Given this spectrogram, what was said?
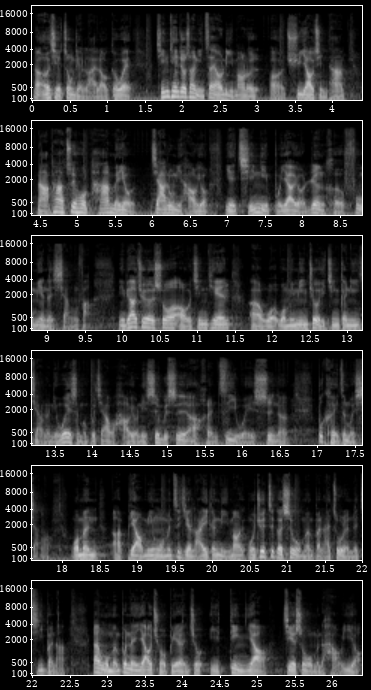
那而且重点来了，各位，今天就算你再有礼貌的呃去邀请他，哪怕最后他没有加入你好友，也请你不要有任何负面的想法。你不要觉得说哦，今天呃，我我明明就已经跟你讲了，你为什么不加我好友？你是不是啊、很自以为是呢？不可以这么想哦。我们啊、表明我们自己来一个礼貌，我觉得这个是我们本来做人的基本啊。但我们不能要求别人就一定要接受我们的好意哦。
